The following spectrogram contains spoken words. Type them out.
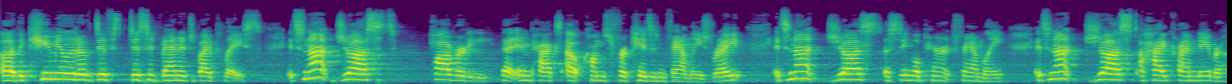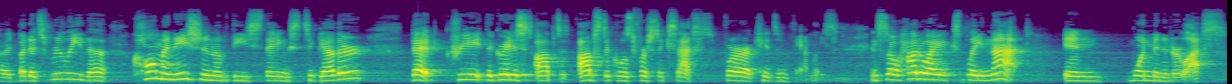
uh, the cumulative disadvantage by place. It's not just poverty that impacts outcomes for kids and families, right? It's not just a single parent family. It's not just a high crime neighborhood, but it's really the culmination of these things together that create the greatest ob obstacles for success for our kids and families. And so, how do I explain that in one minute or less?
